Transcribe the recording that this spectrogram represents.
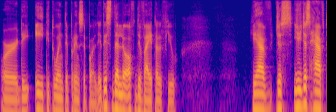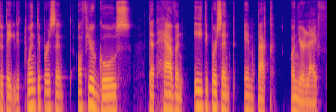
or the 80-20 principle. It is the law of the vital few. You have just you just have to take the 20% of your goals that have an 80% impact on your life.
